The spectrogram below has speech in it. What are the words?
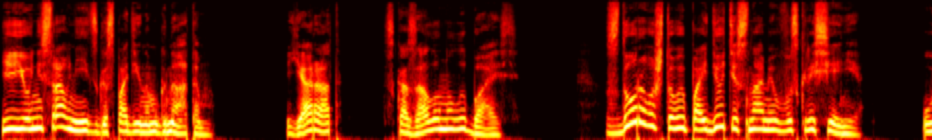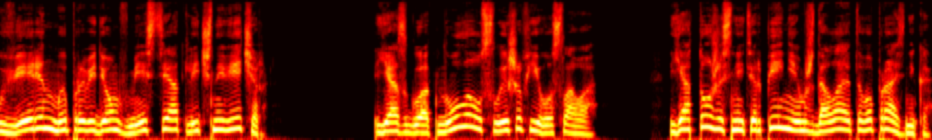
Ее не сравнить с господином Гнатом». «Я рад», — сказал он, улыбаясь. «Здорово, что вы пойдете с нами в воскресенье. Уверен, мы проведем вместе отличный вечер». Я сглотнула, услышав его слова. Я тоже с нетерпением ждала этого праздника.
